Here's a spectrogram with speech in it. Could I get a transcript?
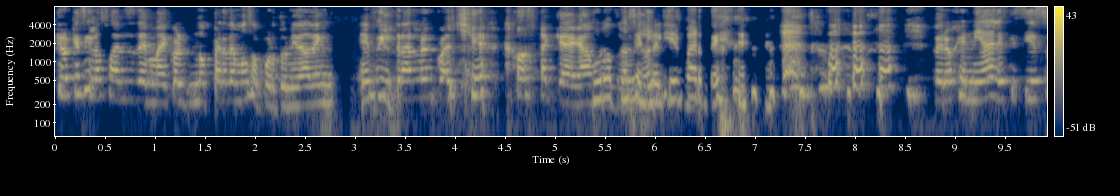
creo que si los fans de Michael no perdemos oportunidad en, filtrarlo en cualquier cosa que hagamos. Puro pues, en cualquier parte. Pero genial, es que sí, es,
